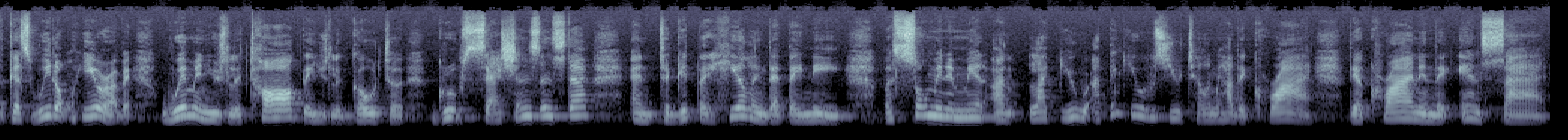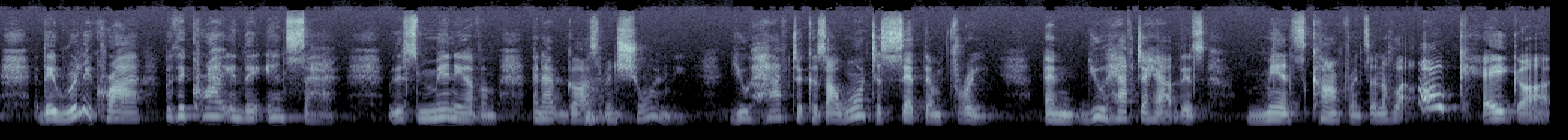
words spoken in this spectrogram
because we don't hear of it, women usually talk, they usually go to group sessions and stuff, and to get the healing that they need. But so many men are like you. I think you was you telling me how they cry. They're crying in the inside. They really cry, but they cry in the inside. There's many of them, and I've, God's been showing me. You have to, because I want to set them free, and you have to have this men's conference. And I'm like, okay, God.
